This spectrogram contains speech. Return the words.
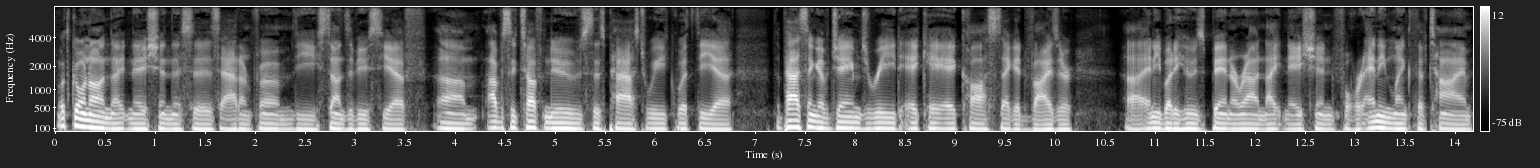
What's going on, Knight Nation? This is Adam from the Sons of UCF. Um, obviously, tough news this past week with the uh, the passing of James Reid, aka Cost Seg Advisor. Uh, anybody who's been around Knight Nation for any length of time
